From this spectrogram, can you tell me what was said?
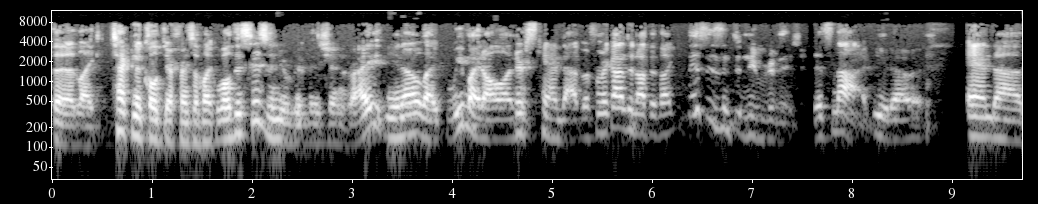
the like technical difference of like, well, this is a new revision, right? You know, like we might all understand that, but from a content author, like this isn't a new revision. It's not, you know. And uh,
